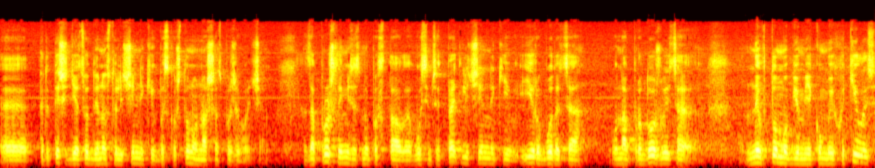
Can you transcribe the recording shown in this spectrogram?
е, 3990 лічильників безкоштовно нашим споживачам. За прошлий місяць ми поставили 85 лічильників і робота ця вона продовжується не в тому об'ємі, якому і хотілося,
